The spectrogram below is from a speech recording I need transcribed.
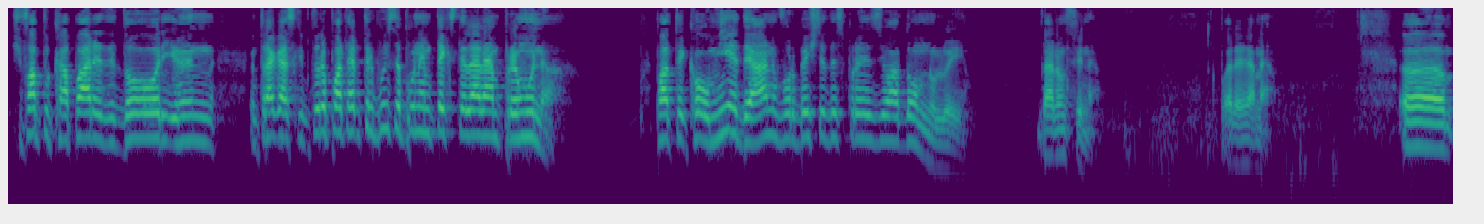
Și faptul că apare de două ori în întreaga Scriptură, poate ar trebui să punem textele alea împreună. Poate că o mie de ani vorbește despre ziua Domnului. Dar în fine, părerea mea. Uh,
